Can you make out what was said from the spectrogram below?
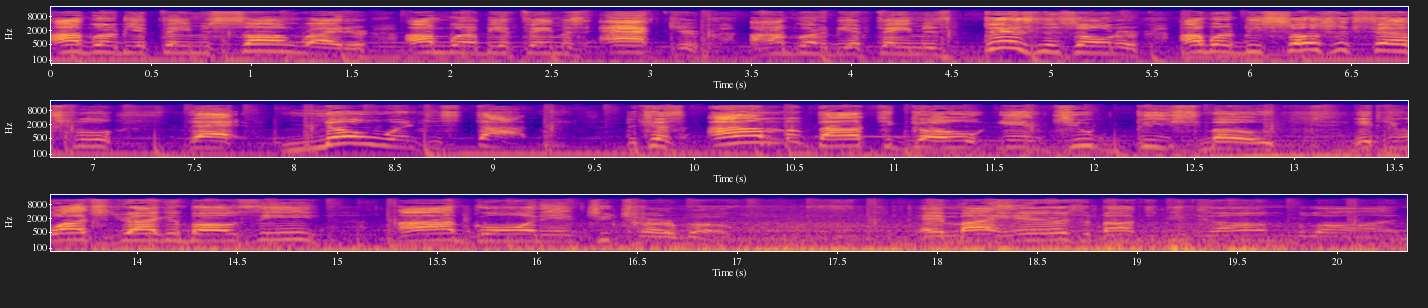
I'm going to be a famous songwriter. I'm going to be a famous actor. I'm going to be a famous business owner. I'm going to be so successful that no one can stop me because I'm about to go into beast mode. If you watch Dragon Ball Z, I'm going into turbo. And my hair is about to become blonde.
